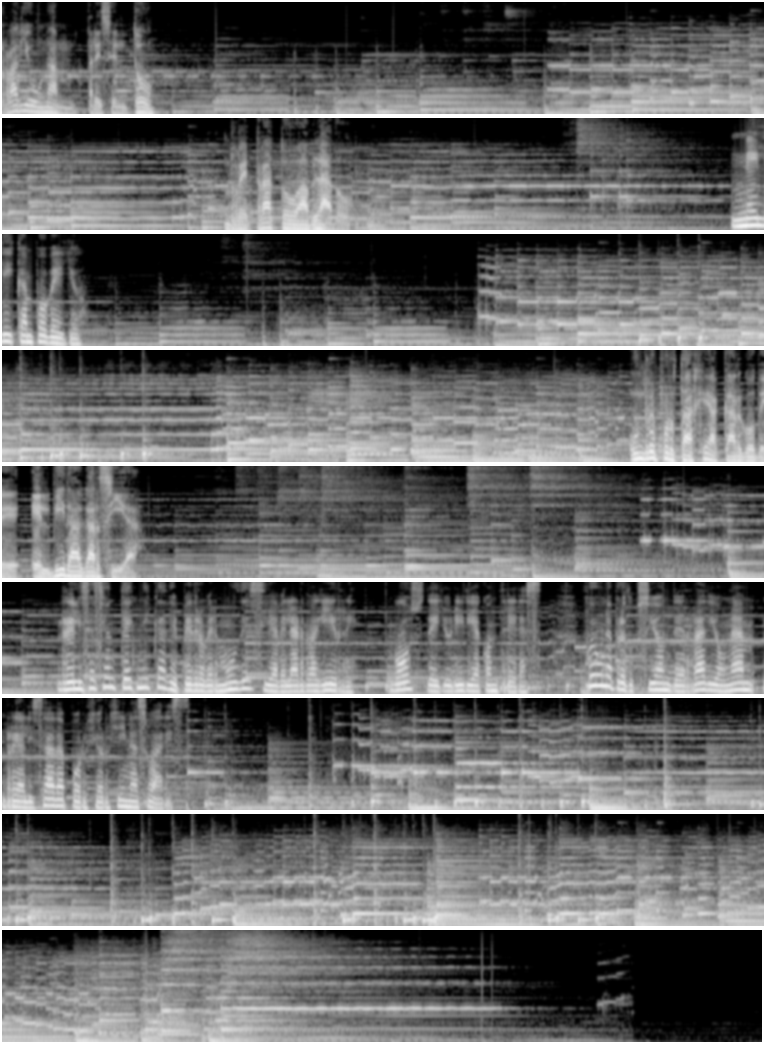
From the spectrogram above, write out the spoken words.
Radio UNAM presentó Retrato Hablado. Nelly Campobello. Reportaje a cargo de Elvira García. Realización técnica de Pedro Bermúdez y Abelardo Aguirre. Voz de Yuriria Contreras. Fue una producción de Radio UNAM realizada por Georgina Suárez.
